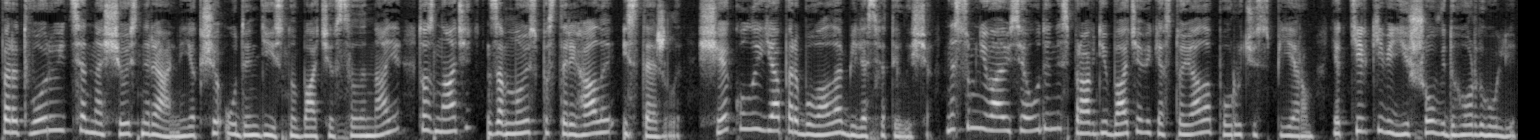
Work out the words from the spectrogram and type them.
перетворюється на щось нереальне. Якщо Уден дійсно бачив селенає, то значить за мною спостерігали і стежили. Ще коли я перебувала біля святилища. Не сумніваюся, Удин і справді бачив, як я стояла поруч із П'єром, як тільки відійшов від горд гулі.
